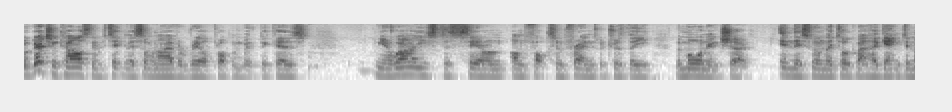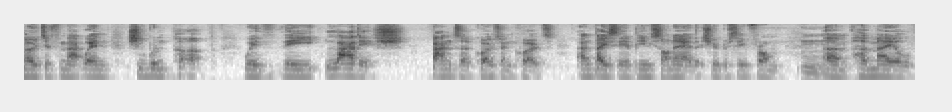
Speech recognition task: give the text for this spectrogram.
Well, Gretchen Carlson in particular is someone I have a real problem with because, you know, when I used to see her on, on Fox and Friends, which was the, the morning show, in this one they talk about her getting demoted from that when she wouldn't put up with the laddish banter, quote unquote, and basically abuse on air that she would receive from Mm. um, her male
